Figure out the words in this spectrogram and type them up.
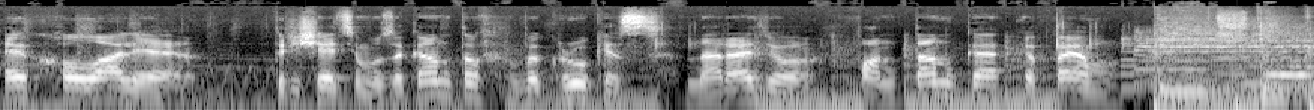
Эхолалия. Встречайте музыкантов The Crookes на радио Фонтанка FM. Each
